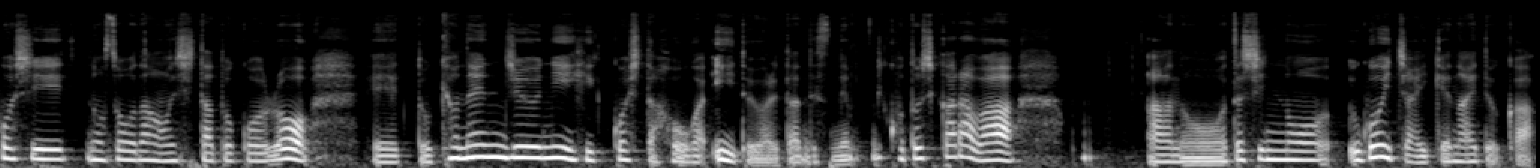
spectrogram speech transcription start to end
越しの相談をしたところ、えーと去年中に引っ越した方がいいと言われたんですね。今年からはあの私の動いちゃいけないというか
